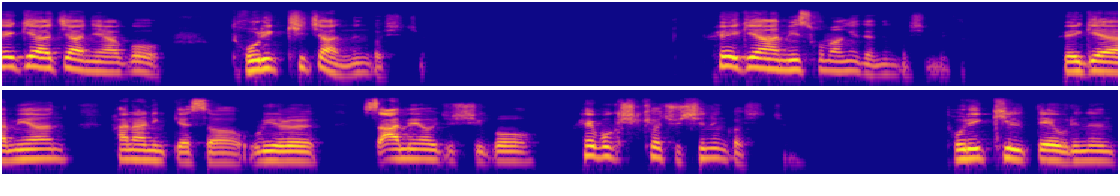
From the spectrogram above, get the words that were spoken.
회개하지 아니하고 돌이키지 않는 것이죠. 회개함이 소망이 되는 것입니다. 회개하면 하나님께서 우리를 싸매어 주시고 회복시켜 주시는 것이죠. 돌이킬 때 우리는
